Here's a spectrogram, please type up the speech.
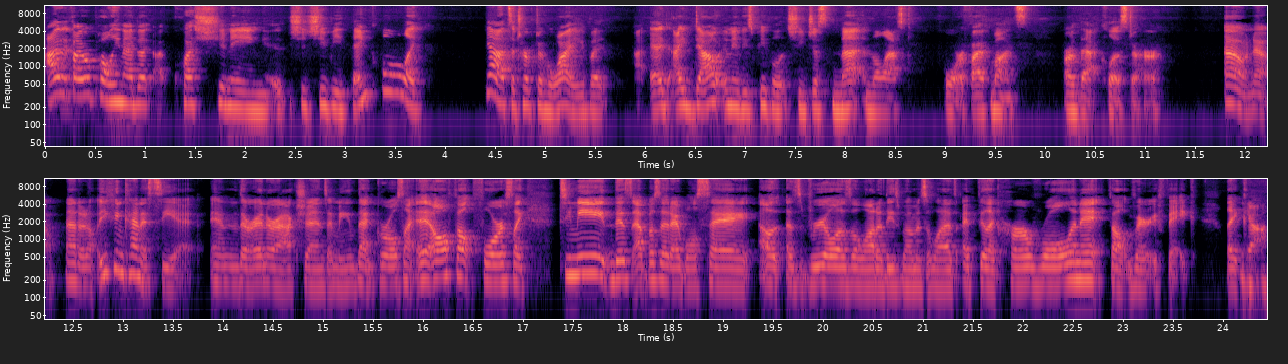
I, if i were pauline i'd be like questioning should she be thankful? Like yeah it's a trip to hawaii but I, I doubt any of these people that she just met in the last four or five months are that close to her Oh no, not at all. You can kind of see it in their interactions. I mean, that girl's not. It all felt forced. Like to me, this episode, I will say, as real as a lot of these moments was, I feel like her role in it felt very fake. Like yeah.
